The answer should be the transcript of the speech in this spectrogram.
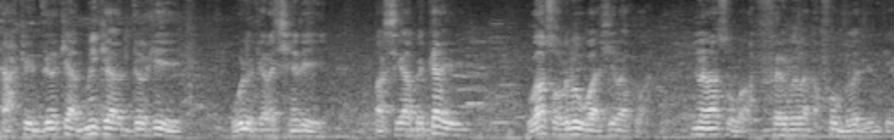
k'a kɛ dɛrɛkɛ a min kɛra dɛrɛkɛ ye o de kɛra tiɲɛ de ye parce que a bɛ k'a ye o y'a sɔrɔ ne bɛ waasi la quoi n nana sɔrɔ a fɛrɛmɛ la ka fɔ n bɛɛ lajɛlen kɛ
